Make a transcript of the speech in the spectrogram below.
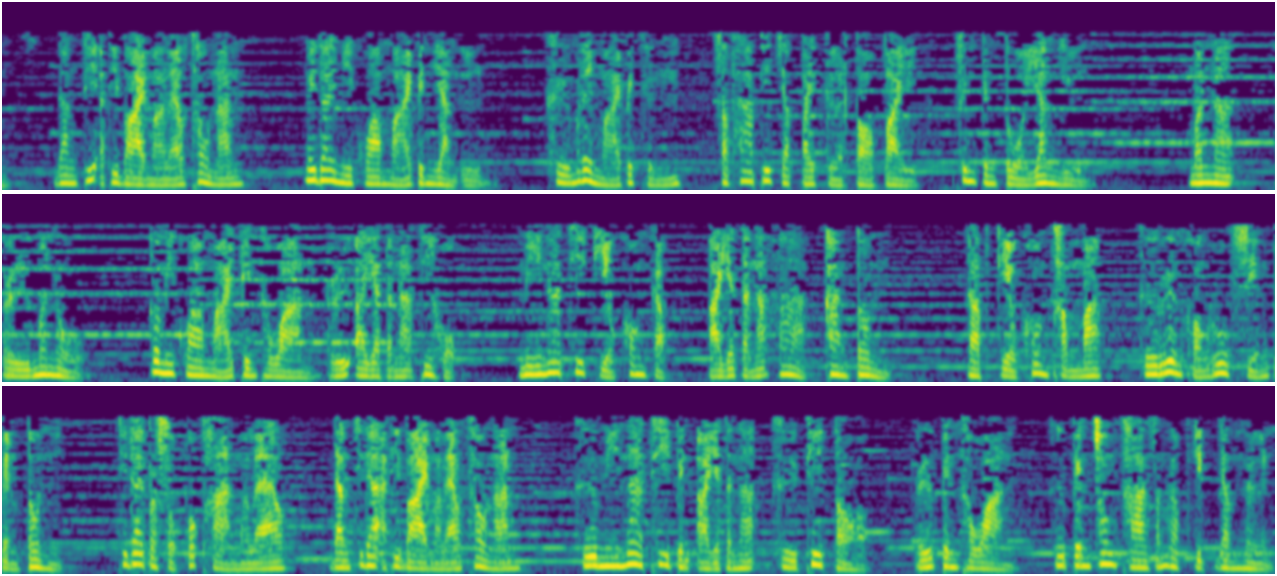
ดังที่อธิบายมาแล้วเท่านั้น ไม่ได้มีความหมายเป็นอย่างอื่น คือไม่ได้หมายไปถึงสภาพที่จะไปเกิดต่อไป ซึ่งเป็นตัวยั่งยืน มณะหรือมโน ก็มีความหมายเพียงทวารหรืออายตนะที่หกมีหน้าที่เกี่ยวข้องกับอายตนะห้าข้างต้น กับเกี่ยวข้องธรรมะ คือเรื่องของรูปเสียงเป็นต้น ที่ได้ประสบพบผ่านมาแล้ว ดังที่ได้อธิบายมาแล้วเท่านั้น คือมีหน้าที่เป็นอายตนะคือที่ต่อ หรือเป็นทวารคือเป็นช่องทางสำหรับจิตดำเนิน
